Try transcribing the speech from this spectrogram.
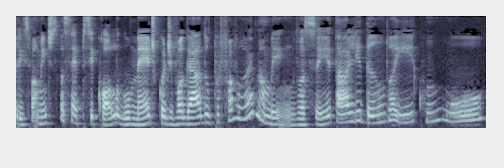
Principalmente se você é psicólogo, médico, advogado, por favor, meu bem, você tá lidando aí com o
